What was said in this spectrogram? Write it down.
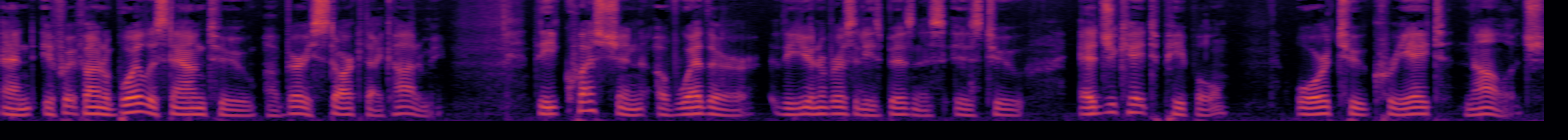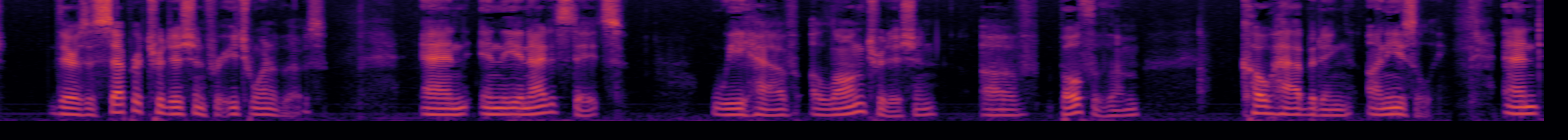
And if, if I want to boil this down to a very stark dichotomy, the question of whether the university's business is to educate people or to create knowledge, there's a separate tradition for each one of those. And in the United States, we have a long tradition of both of them cohabiting uneasily. And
